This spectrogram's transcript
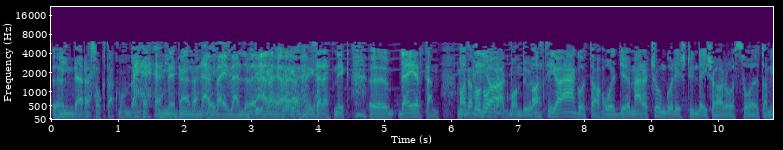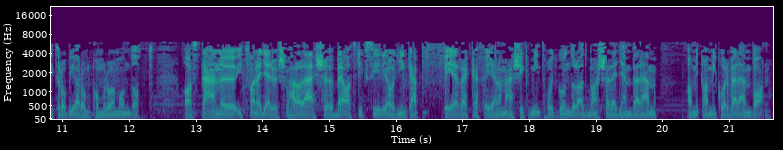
Mindenre szokták mondani. Mindenre. Minden fejben dől el. Ja, ja, ja. Szeretnék. De értem. Minden azt a nadrágban dől Azt írja Ágota, hogy már a Csongor és Tünde is arról szólt, amit Robi Aromkomról mondott aztán itt van egy erős vállalás, Beatrix írja, hogy inkább félre keféljen a másik, mint hogy gondolatban se legyen velem, ami, amikor velem van.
